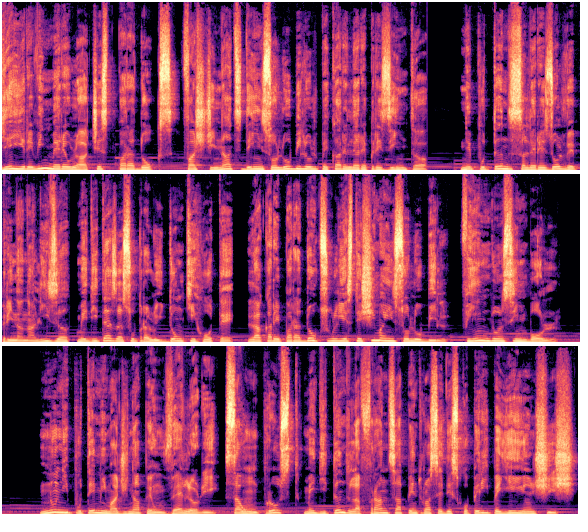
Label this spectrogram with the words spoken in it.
Ei revin mereu la acest paradox, fascinați de insolubilul pe care le reprezintă, neputând să le rezolve prin analiză, meditează asupra lui Don Quixote, la care paradoxul este și mai insolubil, fiind un simbol. Nu ni putem imagina pe un Valery sau un Prost meditând la Franța pentru a se descoperi pe ei înșiși.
